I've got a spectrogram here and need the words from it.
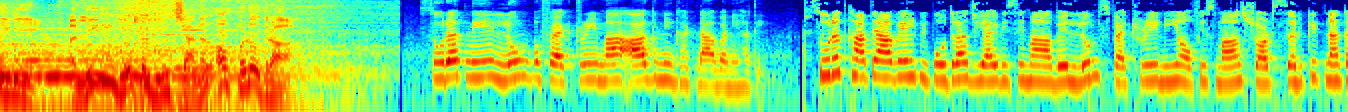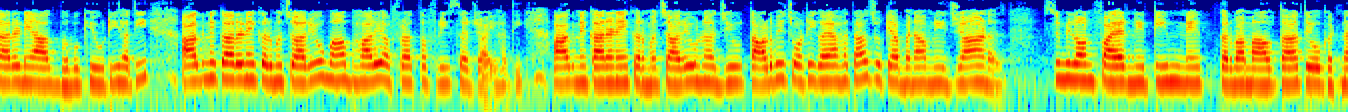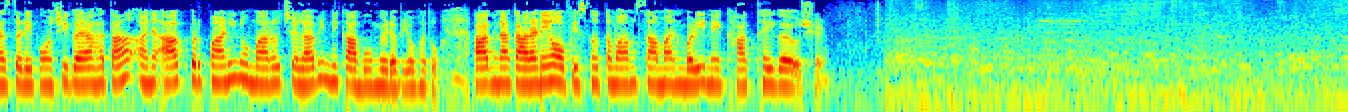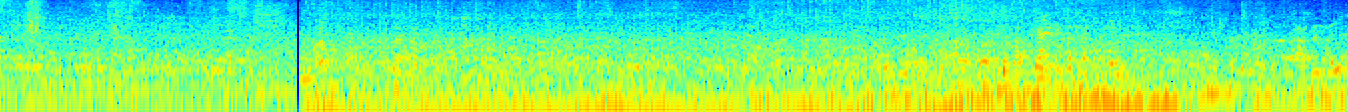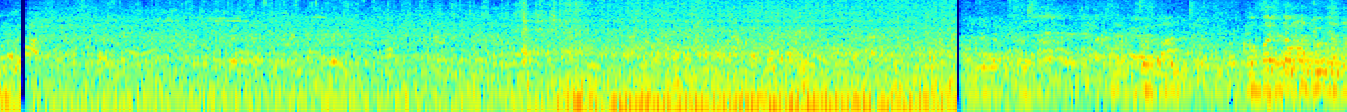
TV a leading local news channel of Vadodara સુરતની લુમ્પ ફેક્ટરીમાં આગની ઘટના બની હતી. સુરત ખાતે આવેલ પીપોદરા જીઆઈડીસીમાં આવેલ લુમ્સ ફેક્ટરીની ઓફિસમાં શોર્ટ સર્કિટના કારણે આગ ભભૂકી ઉઠી હતી. આગને કારણે કર્મચારીઓમાં ભારે અફરાતફરી સર્જાઈ હતી. આગને કારણે કર્મચારીઓના જીવ તાળવે ચોંટી ગયા હતા. જો કે આ બનાવની જાણ સિમિલોન ફાયરની ટીમને કરવામાં આવતા તેઓ ઘટના સ્થળે પહોંચી ગયા હતા અને આગ પર પાણીનો મારો ચલાવીને કાબુ મેળવ્યો હતો. આગના કારણે ઓફિસનો તમામ સામાન બળીને ખાક થઈ ગયો છે. Kau baca mau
